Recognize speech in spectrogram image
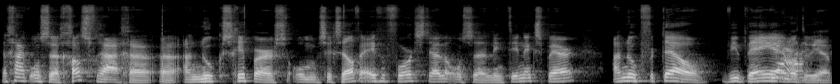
Dan ga ik onze gast vragen, uh, Anouk Schippers, om zichzelf even voor te stellen, onze LinkedIn-expert. Anouk, vertel, wie ben je ja. en wat doe je?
